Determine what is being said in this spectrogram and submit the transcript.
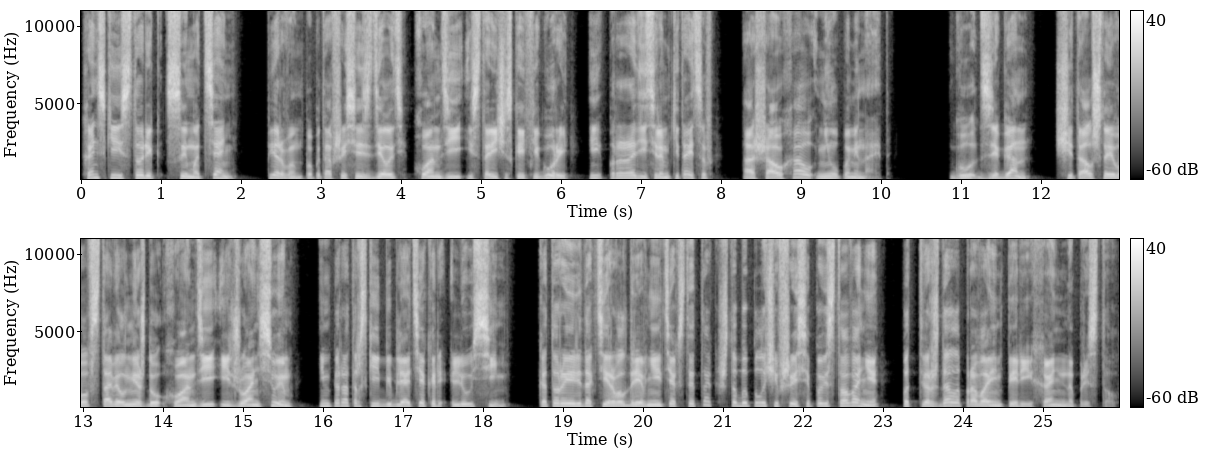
Ханьский историк Сыма Цянь, первым попытавшийся сделать Хуанди исторической фигурой и прародителем китайцев, а Шаохау не упоминает. Гу Цзеган считал, что его вставил между Хуанди и Джуаньсюем императорский библиотекарь Лю Синь, который редактировал древние тексты так, чтобы получившееся повествование подтверждало права империи Хань на престол.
